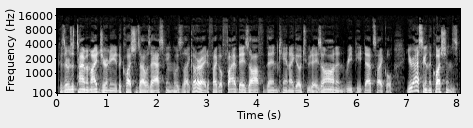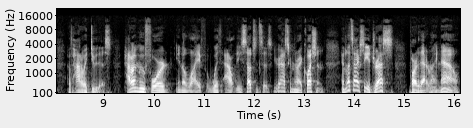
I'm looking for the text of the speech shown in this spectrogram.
Because there was a time in my journey, the questions I was asking was like, all right, if I go five days off, then can I go two days on and repeat that cycle? You're asking the questions of how do I do this? How do I move forward in a life without these substances? You're asking the right question. And let's actually address part of that right now.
